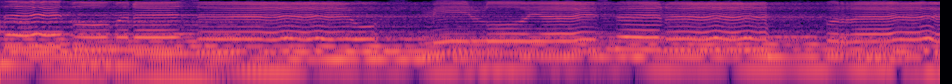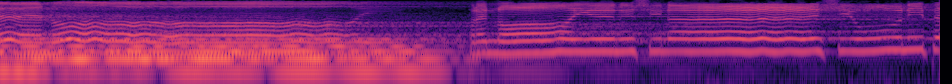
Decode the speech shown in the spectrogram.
de Dumnezeu, Pre noi înșine și unii pe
